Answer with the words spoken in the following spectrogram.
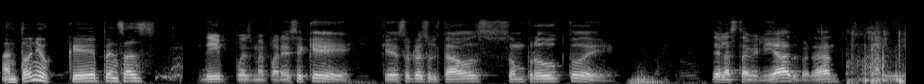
Antonio, ¿qué pensás Di, pues me parece que, esos resultados son producto de, la estabilidad, ¿verdad? Eh,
